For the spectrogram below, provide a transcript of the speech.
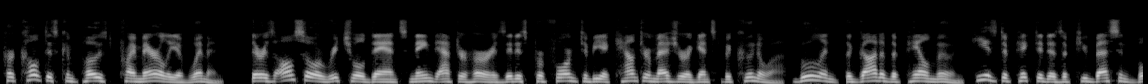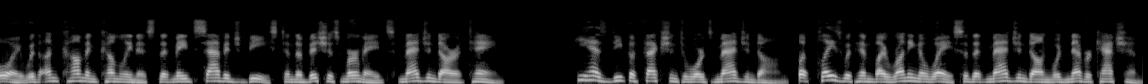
Her cult is composed primarily of women. There is also a ritual dance named after her as it is performed to be a countermeasure against Bakunawa. Bulan, the god of the pale moon, he is depicted as a pubescent boy with uncommon comeliness that made savage beast and the vicious mermaids, Magindara tame. He has deep affection towards Magindang, but plays with him by running away so that Magindang would never catch him.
